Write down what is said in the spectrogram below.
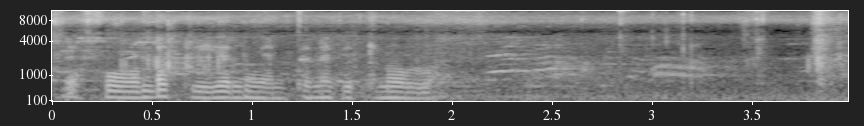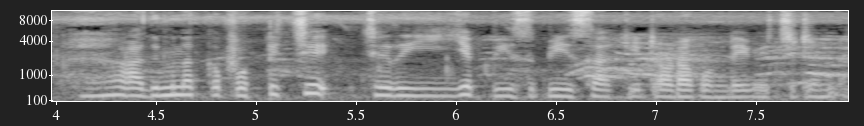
എന്റെ ഫോണിന്റെ ക്ലിയർ ഇങ്ങനെ തന്നെ കിട്ടണുള്ളൂ. അതിൽ നിന്നൊക്കെ പൊട്ടിച്ച് ചെറിയ പീസ് പീസാക്കിയിട്ട് അവിടെ കൊണ്ടുപോയി വെച്ചിട്ടുണ്ട്.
